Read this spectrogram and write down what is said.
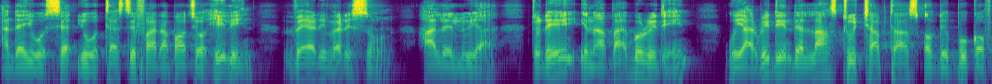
and then you will set, you will testify about your healing very, very soon. Hallelujah. Today, in our Bible reading, we are reading the last two chapters of the book of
